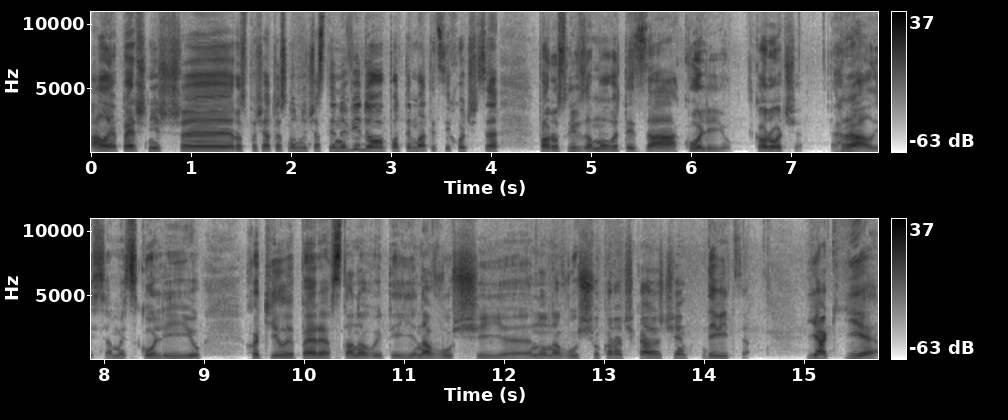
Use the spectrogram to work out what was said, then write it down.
але перш ніж е, розпочати основну частину відео по тематиці, хочеться пару слів замовити за колію. Коротше, гралися ми з колією, хотіли перевстановити її на вущий, е, ну, на вущу, коротше кажучи. Дивіться, як є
